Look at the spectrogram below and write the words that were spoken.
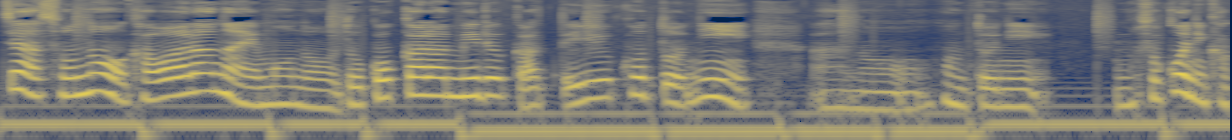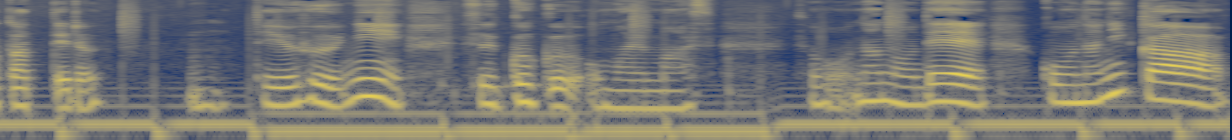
じゃあその変わらないものをどこから見るかっていうことにあの本当にそこにかかってる、うん、っていうふうにすっごく思います。そうなのでこう何か、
